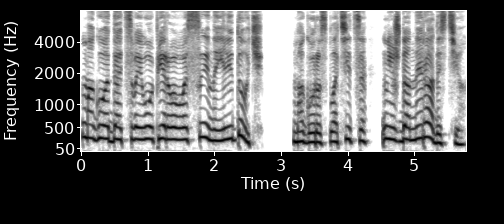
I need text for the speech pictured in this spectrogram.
Могу отдать своего первого сына или дочь. Могу расплатиться нежданной радостью».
